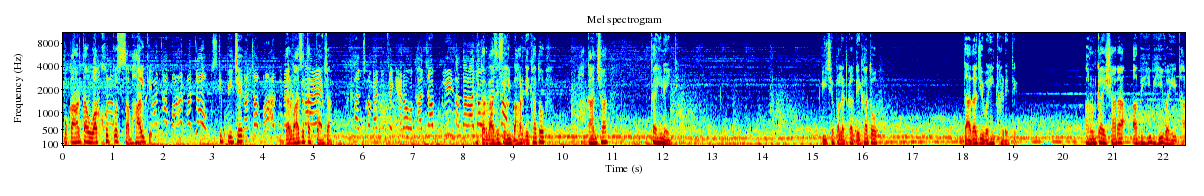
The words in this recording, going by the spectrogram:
पुकारता हुआ खुद को संभाल के बाहर उसके पीछे दरवाजे तक पहुँचा। आकांक्षा मैं तुमसे कह रहा हूँ आकांक्षा प्लीज़ अंदर आ जाओ दरवाजे से ही बाहर देखा तो आकांक्षा कहीं नहीं थी। पीछे पलट कर देखा तो दादाजी वहीं खड़े थे और उनका इशारा अभी भी वही था।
